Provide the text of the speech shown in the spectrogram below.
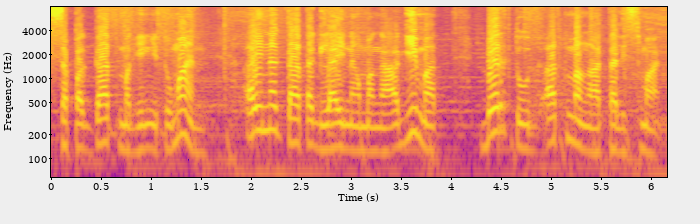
sapagkat maging ito man ay nagtataglay ng mga agimat, bertud at mga talisman.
